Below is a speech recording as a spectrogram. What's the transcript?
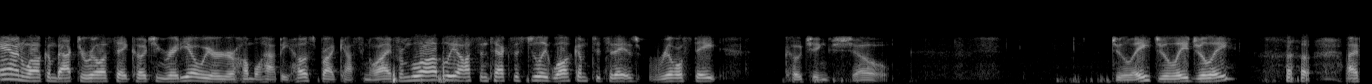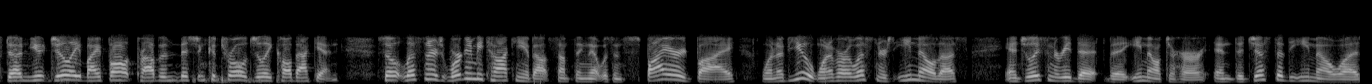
And welcome back to Real Estate Coaching Radio. We are your humble, happy hosts, broadcasting live from lovely Austin, Texas. Julie, welcome to today's Real Estate Coaching Show. Julie, Julie, Julie. I have to unmute Julie. My fault. Problem mission control. Julie, call back in. So, listeners, we're going to be talking about something that was inspired by one of you. One of our listeners emailed us, and Julie's going to read the, the email to her. And the gist of the email was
